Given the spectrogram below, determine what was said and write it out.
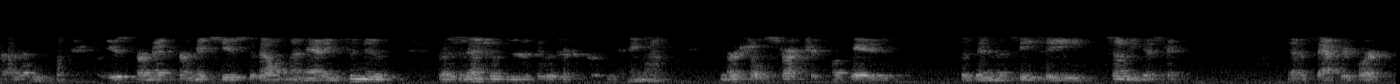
permit, use permit for mixed-use development, adding two new residential units with commercial structure located within the CC zoning district. Have a staff report?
